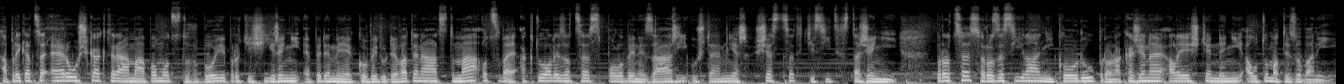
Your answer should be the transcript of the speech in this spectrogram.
Aplikace e která má pomoct v boji proti šíření epidemie COVID-19, má od své aktualizace z poloviny září už téměř 600 tisíc stažení. Proces rozesílání kódů pro nakažené ale ještě není automatizovaný.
